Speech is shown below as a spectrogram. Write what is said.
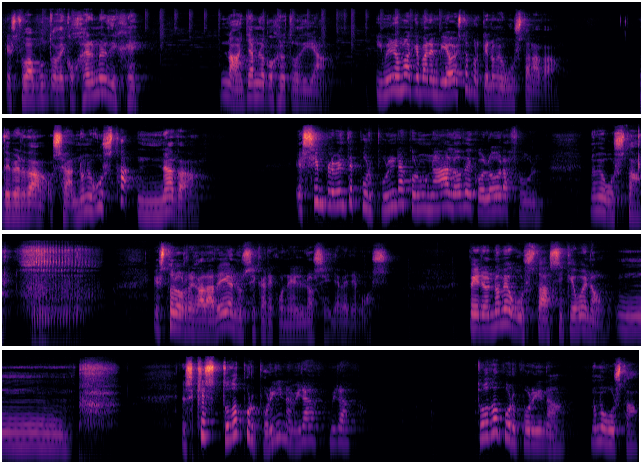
que estuve a punto de cogerme y dije, no, ya me lo cogeré otro día. Y menos mal que me han enviado esto porque no me gusta nada. De verdad, o sea, no me gusta nada. Es simplemente purpurina con un halo de color azul. No me gusta. Esto lo regalaré o no sé qué haré con él, no sé, ya veremos. Pero no me gusta, así que bueno. mm, es que es todo purpurina, mirad, mirad. Todo purpurina, no me gusta.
